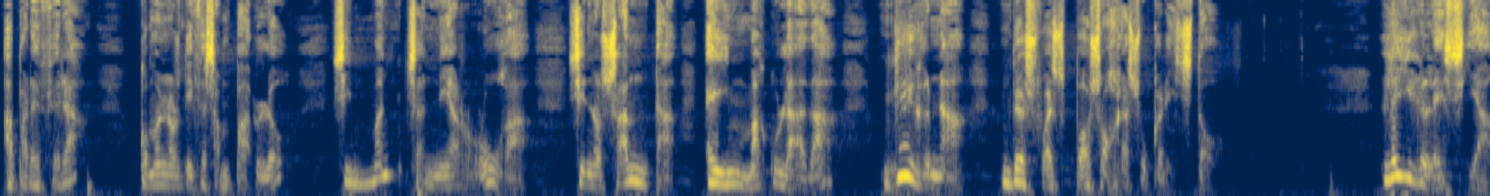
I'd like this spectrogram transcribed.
aparecerá, como nos dice San Pablo, sin mancha ni arruga, sino santa e inmaculada, digna de su esposo Jesucristo. La Iglesia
